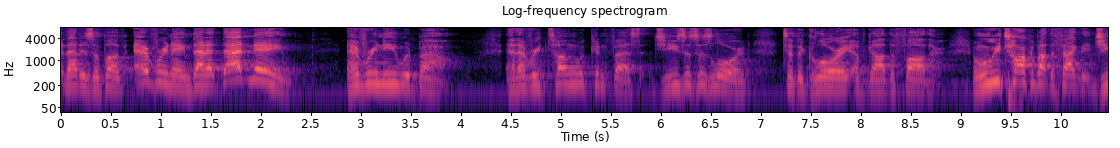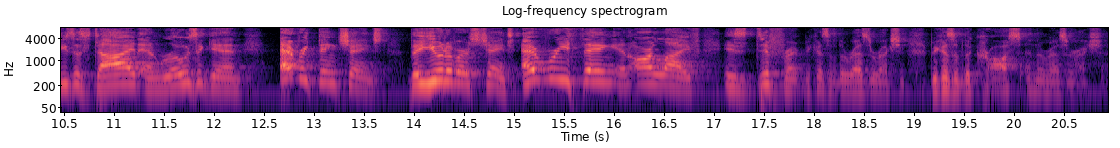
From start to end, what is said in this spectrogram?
that is above every name, that at that name, every knee would bow and every tongue would confess Jesus is Lord to the glory of God the Father. And when we talk about the fact that Jesus died and rose again, everything changed. The universe changed. Everything in our life is different because of the resurrection, because of the cross and the resurrection.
